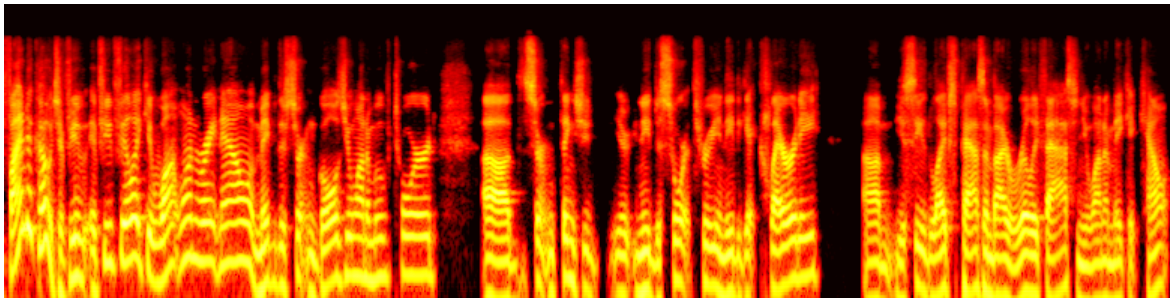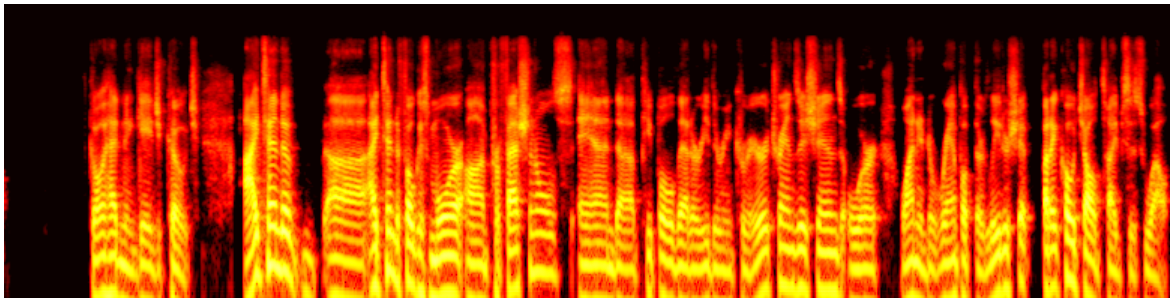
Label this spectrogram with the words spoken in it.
find a coach if you if you feel like you want one right now, maybe there's certain goals you want to move toward, uh, certain things you you need to sort through, you need to get clarity um, you see life's passing by really fast and you want to make it count, go ahead and engage a coach. I tend to uh, I tend to focus more on professionals and uh, people that are either in career transitions or wanting to ramp up their leadership. But I coach all types as well.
